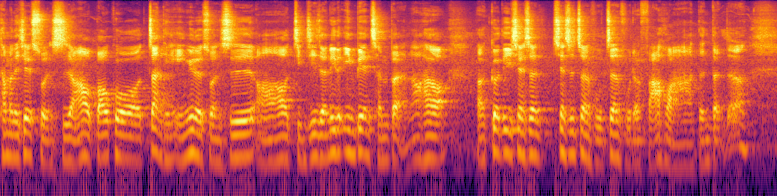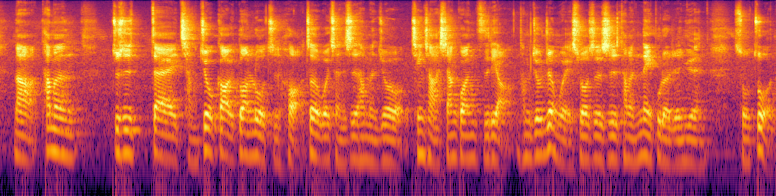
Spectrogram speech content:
他们的一些损失，然后包括暂停营运的损失，然后紧急人力的应变成本，然后还有呃各地县市县市政府政府的罚款啊等等的。那他们。就是在抢救告一段落之后，这个围城市他们就清查相关资料，他们就认为说这是他们内部的人员所做的，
